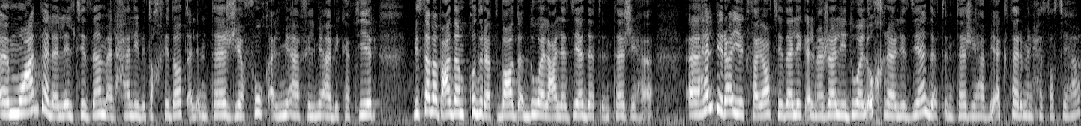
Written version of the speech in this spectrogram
معدل الالتزام الحالي بتخفيضات الإنتاج يفوق المئة في المئة بكثير بسبب عدم قدرة بعض الدول على زيادة إنتاجها. هل برأيك سيعطي ذلك المجال لدول أخرى لزيادة إنتاجها بأكثر من حصصها؟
